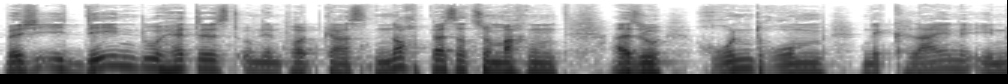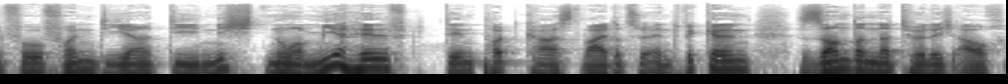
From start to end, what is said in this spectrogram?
welche Ideen du hättest, um den Podcast noch besser zu machen. Also rundrum eine kleine Info von dir, die nicht nur mir hilft, den Podcast weiterzuentwickeln, sondern natürlich auch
